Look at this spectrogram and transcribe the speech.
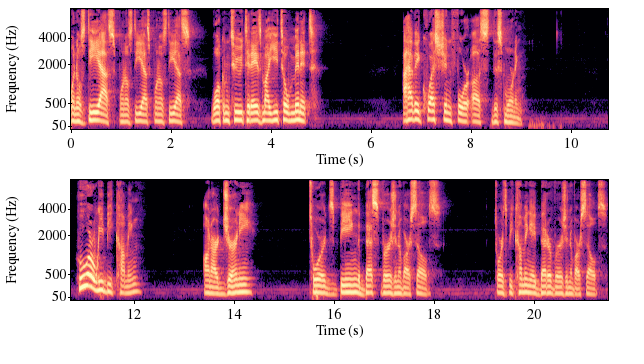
Buenos dias, buenos dias, buenos dias. Welcome to today's Mayito Minute. I have a question for us this morning. Who are we becoming on our journey towards being the best version of ourselves, towards becoming a better version of ourselves?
